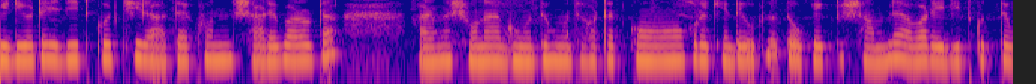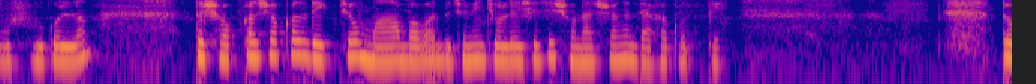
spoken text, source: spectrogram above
ভিডিওটা এডিট করছি, রাত এখন সাড়ে বারোটা। আর আমার সোনা ঘুমোতে ঘুমোতে হঠাৎ ক করে কেঁদে উঠল, তো ওকে একটু সামলে আবার এডিট করতে শুরু করলাম। তো সকাল সকাল দেখছ মা বাবা দুজনেই চলে এসেছে সোনার সঙ্গে দেখা করতে। তো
